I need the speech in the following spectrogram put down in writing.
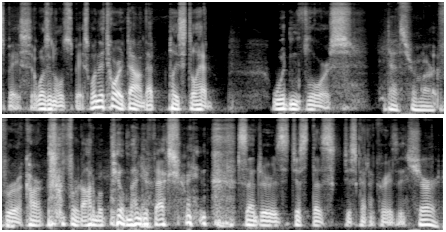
space. It was an old space. When they tore it down, that place still had wooden floors That's remarkable. for a car for an automobile manufacturing center is just that's just kind of crazy. Sure.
